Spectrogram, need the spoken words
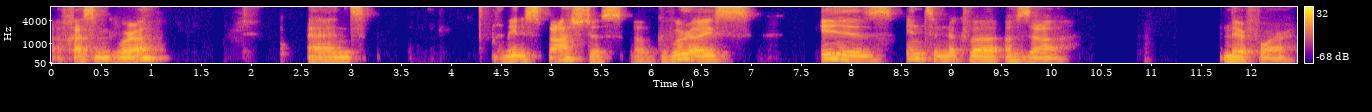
of chasad and gvura and the main ispashtus of Gvurais is into Nukva of Za. Therefore,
